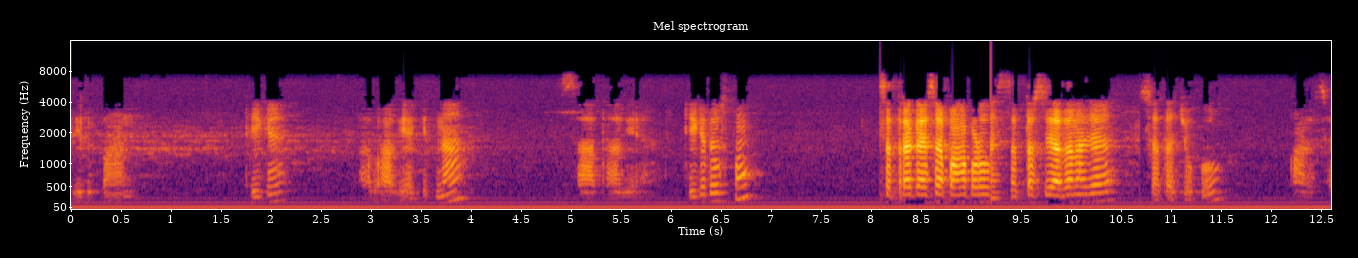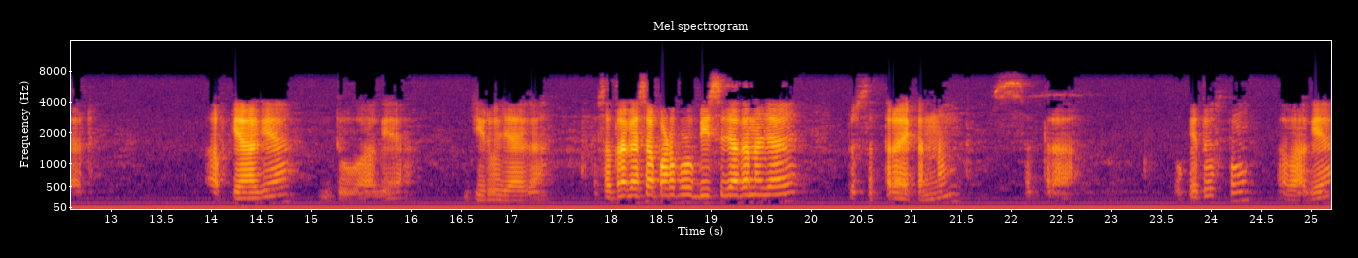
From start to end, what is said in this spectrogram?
तिरपन। ठीक है? अब आ गया कितना? सात आ गया। ठीक है दोस्तों? सत्रह का ऐसा पहा पढ़ो सत्तर से ज़्यादा ना जाए चौको अड़सठ। अब क्या आ गया? दो आ गया। ज़ीरो जाएगा। तो सत्रह का ऐसा पढ़ा पढ़ो, बीस से ज़्यादा ना जाए तो सत्रह इकन्नम सत्रह। ओके दोस्तों, अब आ गया,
